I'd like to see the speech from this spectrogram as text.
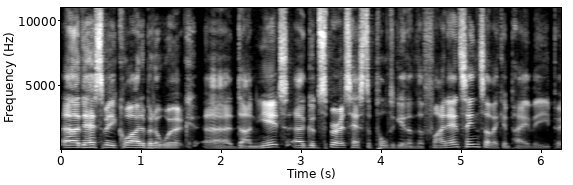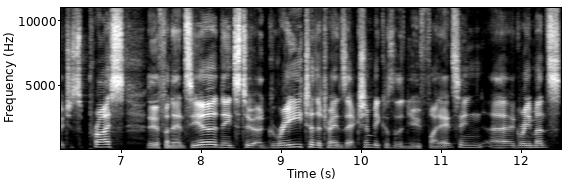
Uh, there has to be quite a bit of work uh, done yet. Uh, Good Spirits has to pull together the financing so they can pay the purchase price. Their financier needs to agree to the transaction because of the new financing uh, agreements.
